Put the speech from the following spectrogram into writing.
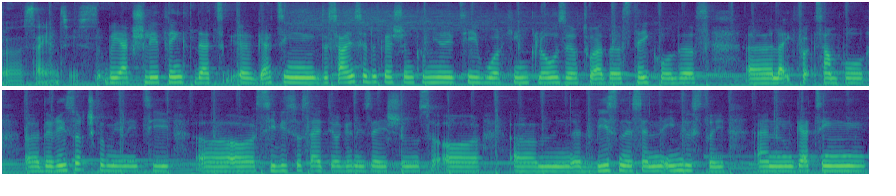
uh, sciences. We actually think that uh, getting the science education community working closer to other stakeholders, uh, like for example uh, the research community or civil society organizations or um, business and industry and getting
